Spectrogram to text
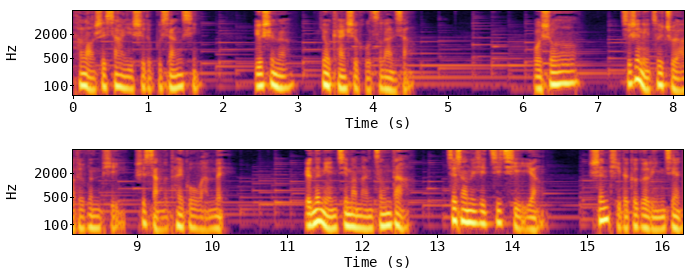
他老是下意识的不相信，于是呢，又开始胡思乱想。我说，其实你最主要的问题是想的太过完美。人的年纪慢慢增大，就像那些机器一样，身体的各个零件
